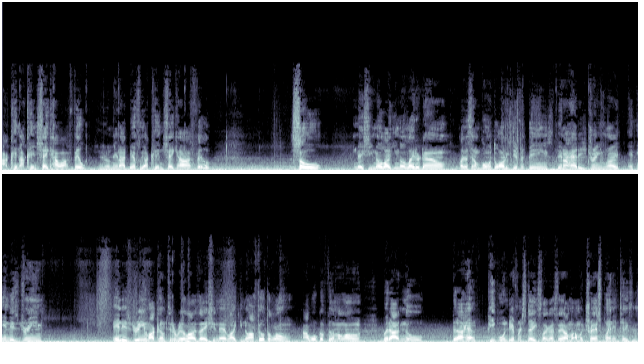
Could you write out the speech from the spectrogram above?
I couldn't I couldn't shake how I felt. You know what I mean? I definitely I couldn't shake how I felt. So next you know, like, you know, later down, like I said, I'm going through all these different things. Then I had this dream, right? And in this dream, in this dream, I come to the realization that, like, you know, I felt alone. I woke up feeling alone, but I knew that I have people in different states. Like I said, I'm, I'm a transplant in Texas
